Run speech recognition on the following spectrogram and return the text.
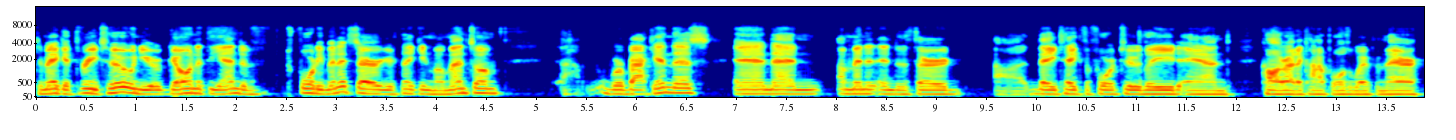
to make it three two, and you're going at the end of 40 minutes there. You're thinking momentum. We're back in this, and then a minute into the third, uh, they take the four two lead, and Colorado kind of pulls away from there.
